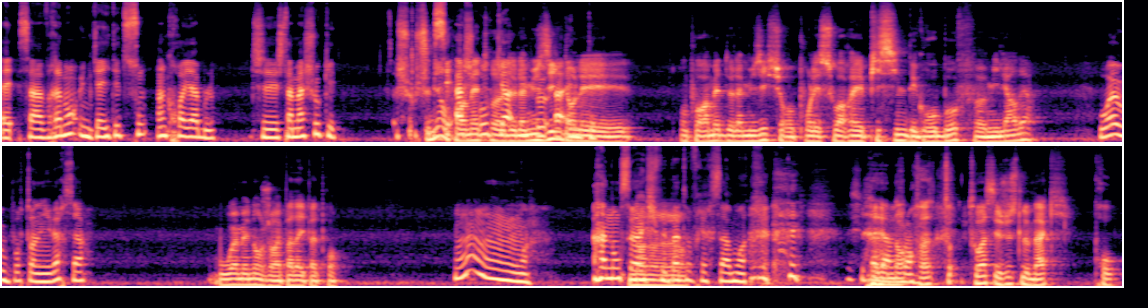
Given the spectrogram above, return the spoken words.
eh, ça a vraiment une qualité de son incroyable. C'est- ça m'a choqué. Ch- C'est bien, on pourra mettre de la H-O-K-U-E-A-N-T. musique dans les. On pourra mettre de la musique sur, pour les soirées piscine des gros beaufs euh, milliardaires. Ouais, ou pour ton anniversaire. Ouais, mais non, j'aurais pas d'iPad Pro. Hmm. Ah non, c'est vrai Non, que je non, non, pas t'offrir ça, moi. J'ai pas non, d'argent. toi, toi- toi, c'est juste le Mac Pro.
